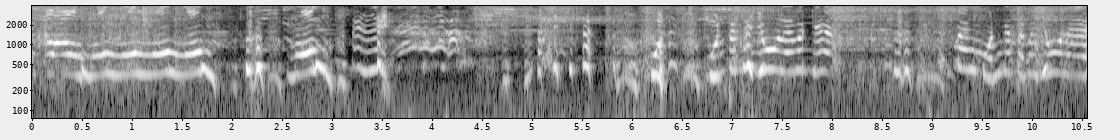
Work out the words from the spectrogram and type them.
นเอาเอางงงงงงงงงไอ้หมุนหมุนเป็นพายุเลยเมื่อกี้แม่งหมุนกันเป็นพายุเลย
